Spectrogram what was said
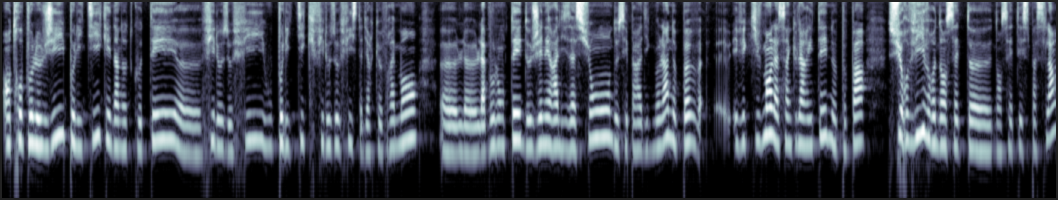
anthropologie, politique et d'un autre côté philosophie ou politique philosophie, c'est-à-dire que vraiment la volonté de généralisation de ces paradigmes-là ne peuvent effectivement la singularité ne peut pas survivre dans, cette, dans cet espace-là.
